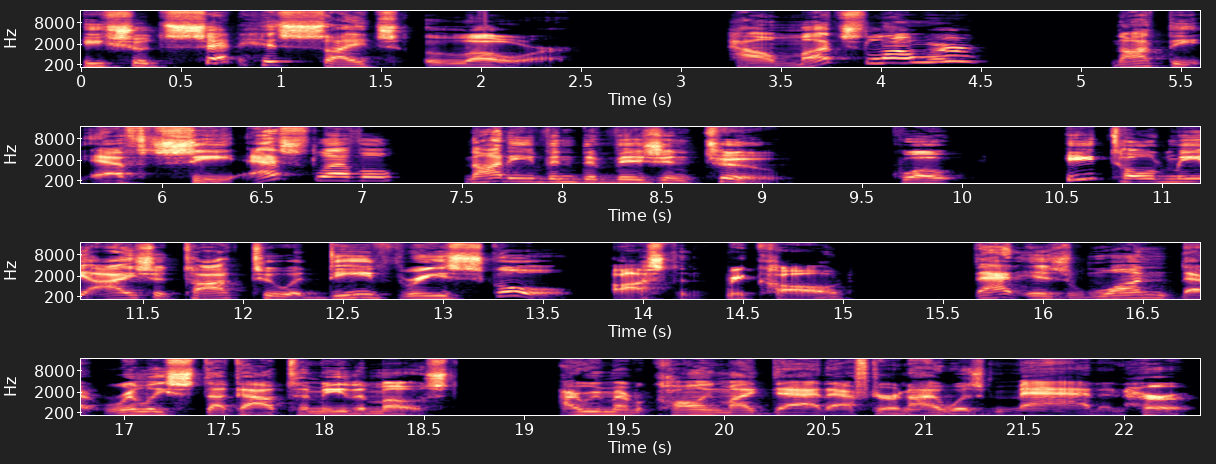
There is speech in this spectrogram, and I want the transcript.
he should set his sights lower. How much lower? Not the FCS level, not even Division 2. Quote, he told me I should talk to a D3 school, Austin recalled. That is one that really stuck out to me the most. I remember calling my dad after, and I was mad and hurt.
